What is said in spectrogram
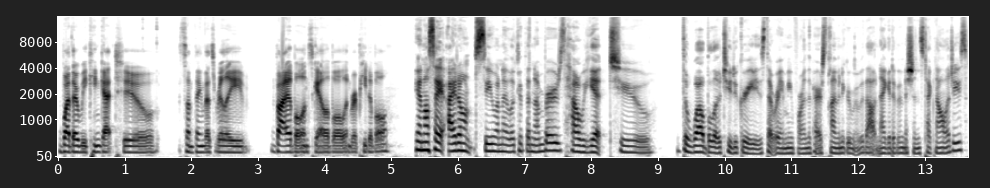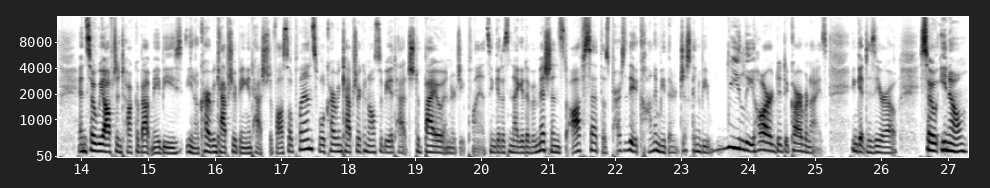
whether we can get to something that's really viable and scalable and repeatable. And I'll say, I don't see when I look at the numbers how we get to the well below two degrees that we're aiming for in the Paris Climate Agreement without negative emissions technologies. And so we often talk about maybe, you know, carbon capture being attached to fossil plants. Well, carbon capture can also be attached to bioenergy plants and get us negative emissions to offset those parts of the economy that are just going to be really hard to decarbonize and get to zero. So, you know,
